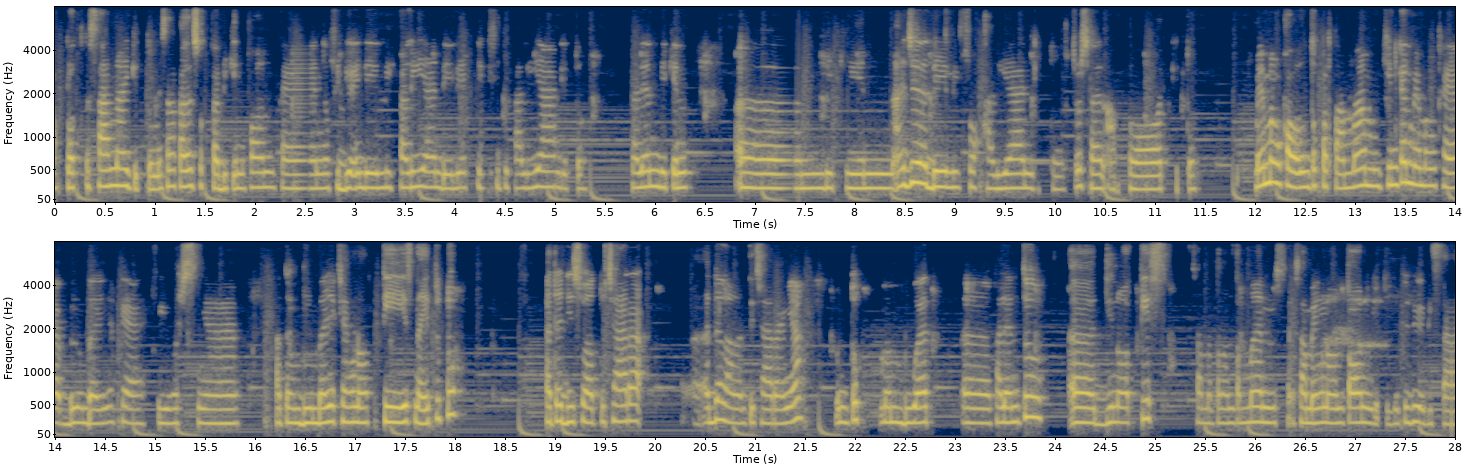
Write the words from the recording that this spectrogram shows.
upload ke sana gitu. Misalnya kalian suka bikin konten ngevideoin daily kalian daily activity kalian gitu. Kalian bikin um, bikin aja daily vlog kalian gitu terus kalian upload gitu. Memang kalau untuk pertama mungkin kan memang kayak belum banyak ya viewersnya atau belum banyak yang notice. Nah itu tuh ada di suatu cara adalah nanti caranya untuk membuat uh, kalian tuh uh, dinotis sama teman-teman sama yang nonton gitu gitu juga bisa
